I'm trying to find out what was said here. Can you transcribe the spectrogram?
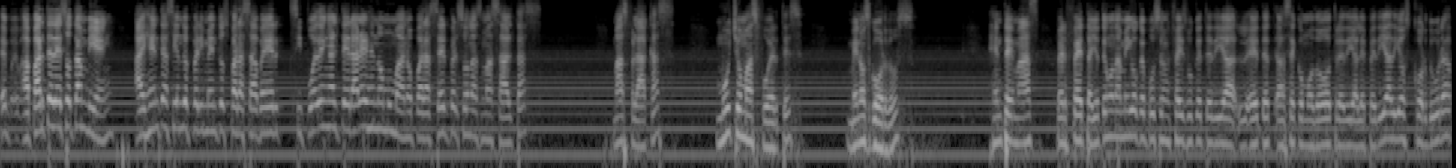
eh, aparte de eso también, hay gente haciendo experimentos para saber si pueden alterar el genoma humano para ser personas más altas, más flacas, mucho más fuertes, menos gordos, gente más perfecta. Yo tengo un amigo que puso en Facebook este día, hace como dos o tres días, le pedí a Dios cordura,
